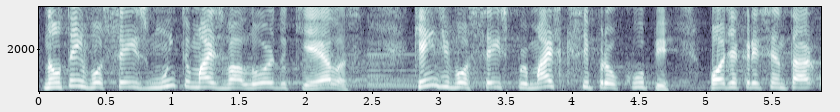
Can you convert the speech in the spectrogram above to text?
Não têm vocês muito mais valor do que elas? Quem de vocês, por mais que se preocupe, pode acrescentar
